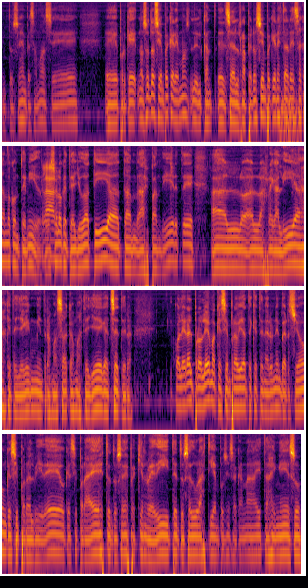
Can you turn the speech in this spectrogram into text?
Entonces empezamos a hacer eh, porque nosotros siempre queremos el, el, sea, el rapero siempre quiere estar sacando contenido. Eso es lo que te ayuda a ti a, a expandirte a, a, las regalías que te lleguen mientras más sacas más te llega etcétera cuál era el problema que siempre había que tener una inversión, que si para el video, que si para esto, entonces después quién lo edite, entonces duras tiempo sin sacar nada y estás en eso.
